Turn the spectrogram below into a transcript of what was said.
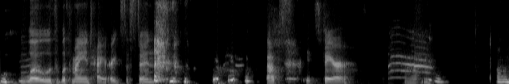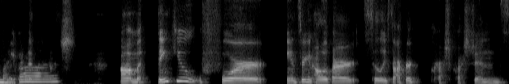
loathe with my entire existence. That's it's fair. Um, Oh my gosh. Um, thank you for answering all of our silly soccer crush questions.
